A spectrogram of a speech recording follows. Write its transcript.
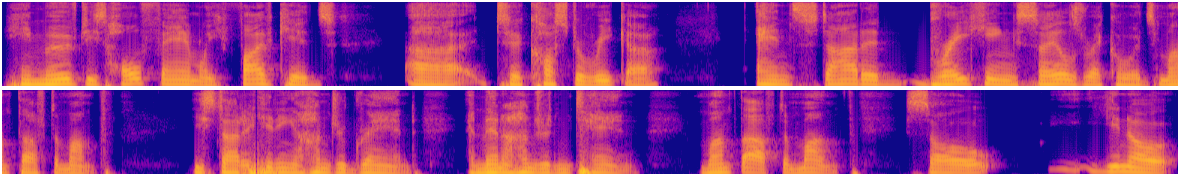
He moved his whole family, five kids, uh, to Costa Rica and started breaking sales records month after month. He started hitting 100 grand and then 110 month after month. So, you know,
